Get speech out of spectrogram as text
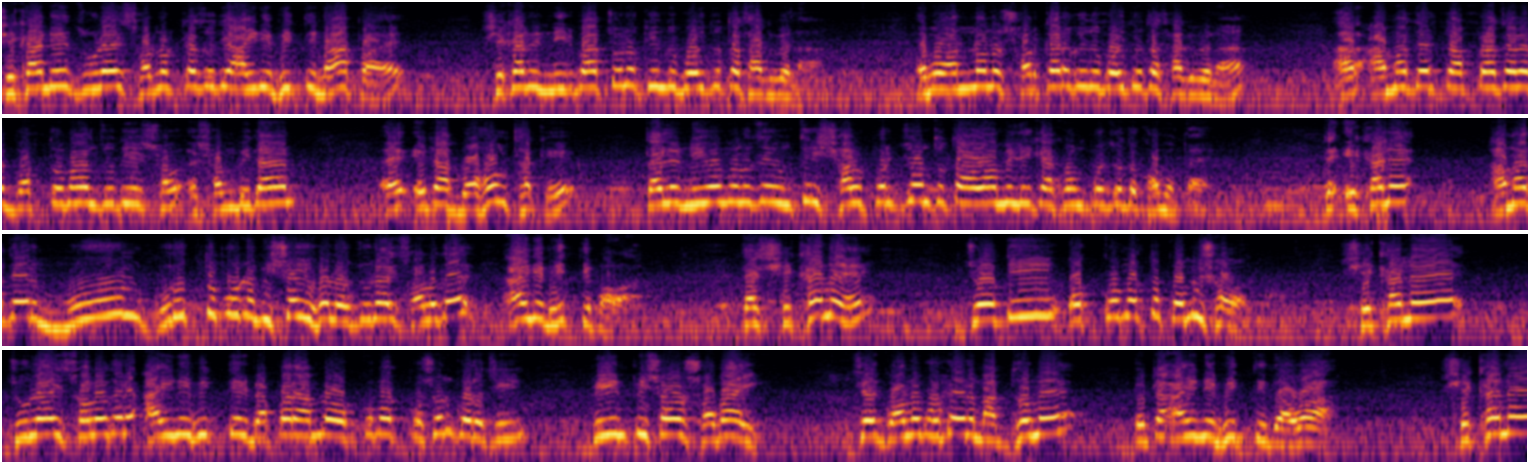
সেখানে জুলাই সনদটা যদি আইনি ভিত্তি না পায়, সেখানে নির্বাচনও কিন্তু বৈধতা থাকবে না এবং অন্যান্য সরকারও কিন্তু বৈধতা থাকবে না। আর আমাদের তো আপনারা জানেন, বর্তমান যদি সংবিধান এটা বহল থাকে, তাহলে নিয়ম অনুযায়ী উনত্রিশ সাল পর্যন্ত তো আওয়ামী লীগ এখন পর্যন্ত ক্ষমতায়। তো এখানে আমাদের মূল গুরুত্বপূর্ণ বিষয় হলো জুলাই সনদের আইনে ভিত্তি পাওয়া। তাই সেখানে যদি ঐক্যমত্য কমিশন, সেখানে জুলাই সনদের আইনি ভিত্তির ব্যাপারে আমরা ঐক্যমত পোষণ করেছি, বিএনপি সহ সবাই, যে গণভোটের মাধ্যমে এটা আইনি ভিত্তি দেওয়া। সেখানে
